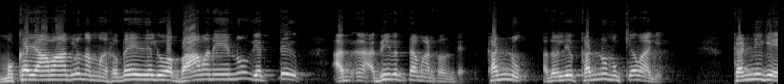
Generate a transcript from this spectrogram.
ಮುಖ ಯಾವಾಗಲೂ ನಮ್ಮ ಹೃದಯದಲ್ಲಿರುವ ಭಾವನೆಯನ್ನು ವ್ಯಕ್ತಿ ಅಭಿ ಅಭಿವ್ಯಕ್ತ ಮಾಡ್ತದಂತೆ. ಕಣ್ಣು, ಅದರಲ್ಲಿಯೂ ಕಣ್ಣು ಮುಖ್ಯವಾಗಿ. ಕಣ್ಣಿಗೆ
